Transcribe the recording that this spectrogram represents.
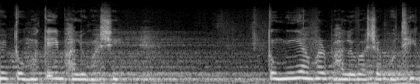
আমি তোমাকেই ভালোবাসি। তুমি আমার ভালোবাসা পথিক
